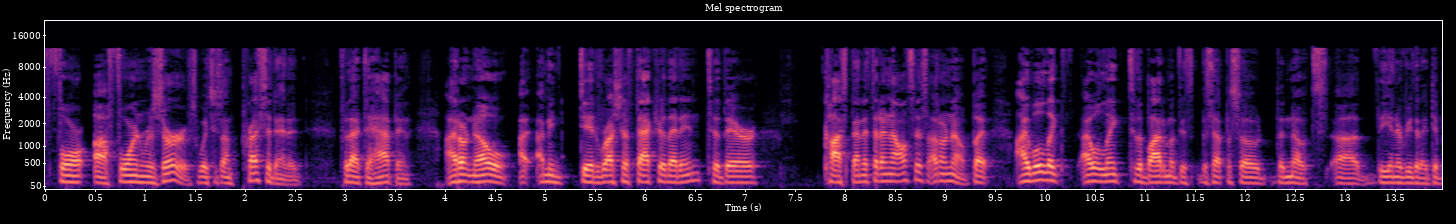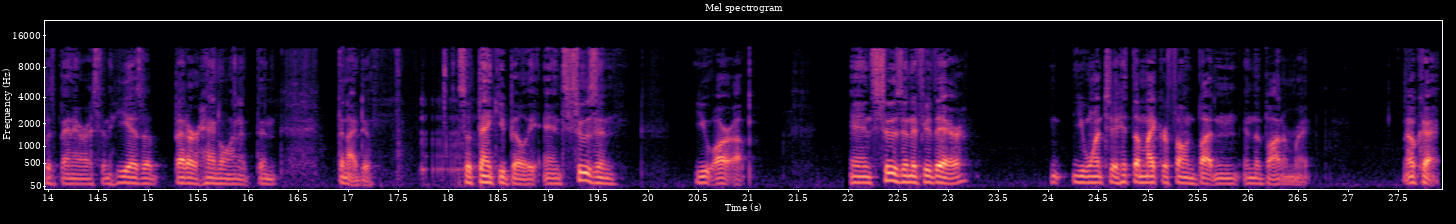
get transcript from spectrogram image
for, uh, foreign reserves, which is unprecedented for that to happen. I don't know. I, I mean, did Russia factor that into their cost benefit analysis? I don't know, but I will like I will link to the bottom of this, this episode the notes, uh, the interview that I did with Ben Aris, and he has a better handle on it than than I do. So thank you, Billy and Susan. You are up, and Susan, if you're there, you want to hit the microphone button in the bottom right. Okay,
